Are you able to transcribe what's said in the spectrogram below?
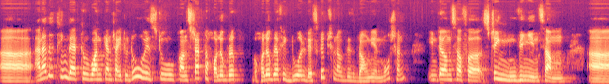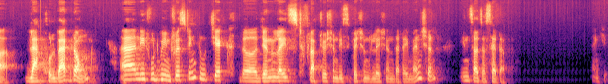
Uh, another thing that one can try to do is to construct a hologra holographic dual description of this Brownian motion in terms of a string moving in some uh, black hole background. And it would be interesting to check the generalized fluctuation dissipation relation that I mentioned in such a setup. Thank you.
